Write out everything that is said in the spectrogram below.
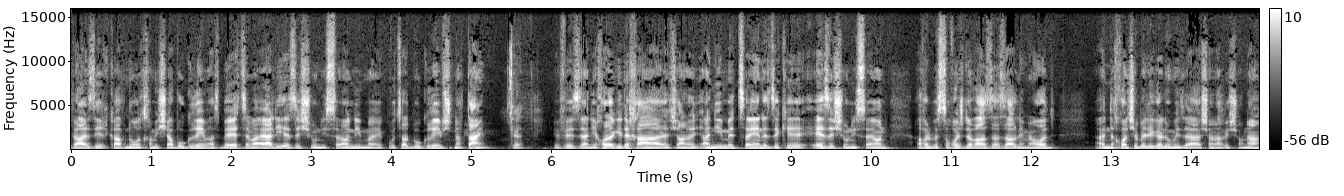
ואז הרכבנו עוד חמישה בוגרים, אז בעצם היה לי איזשהו ניסיון עם קבוצת בוגרים שנתיים. כן. וזה, אני יכול להגיד לך שאני מציין את זה כאיזשהו ניסיון, אבל בסופו של דבר זה עזר לי מאוד. נכון שבליגה הלאומית זה היה השנה הראשונה.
